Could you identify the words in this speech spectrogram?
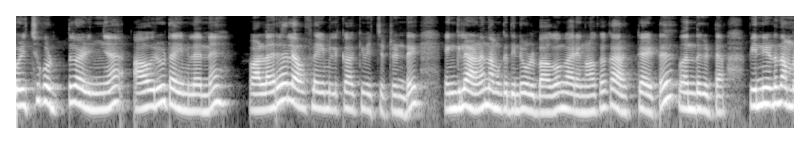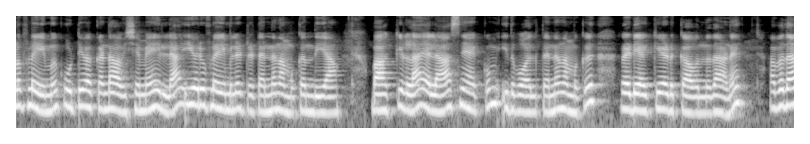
ഒഴിച്ചു കൊടുത്തു കഴിഞ്ഞ ആ ഒരു ടൈമിൽ തന്നെ വളരെ ലോ ഫ്ലെയിമിലേക്കാക്കി വെച്ചിട്ടുണ്ട്. എങ്കിലാണ് നമുക്കിതിന്റെ ഉൾഭാഗവും കാര്യങ്ങളൊക്കെ കറക്റ്റായിട്ട് വെന്ത് കിട്ടുക. പിന്നീട് നമ്മൾ ഫ്ലെയിം കൂട്ടി വെക്കേണ്ട ആവശ്യമേ ഇല്ല. ഈ ഒരു ഫ്ലെയിമിൽ ഇട്ടിട്ട് തന്നെ നമുക്ക് എന്ത് ചെയ്യാം? ബാക്കിയുള്ള എല്ലാ സ്നാക്കും ഇതുപോലെ തന്നെ നമുക്ക് റെഡിയാക്കി എടുക്കാവുന്നതാണ്. അപ്പോൾ ഇതാ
